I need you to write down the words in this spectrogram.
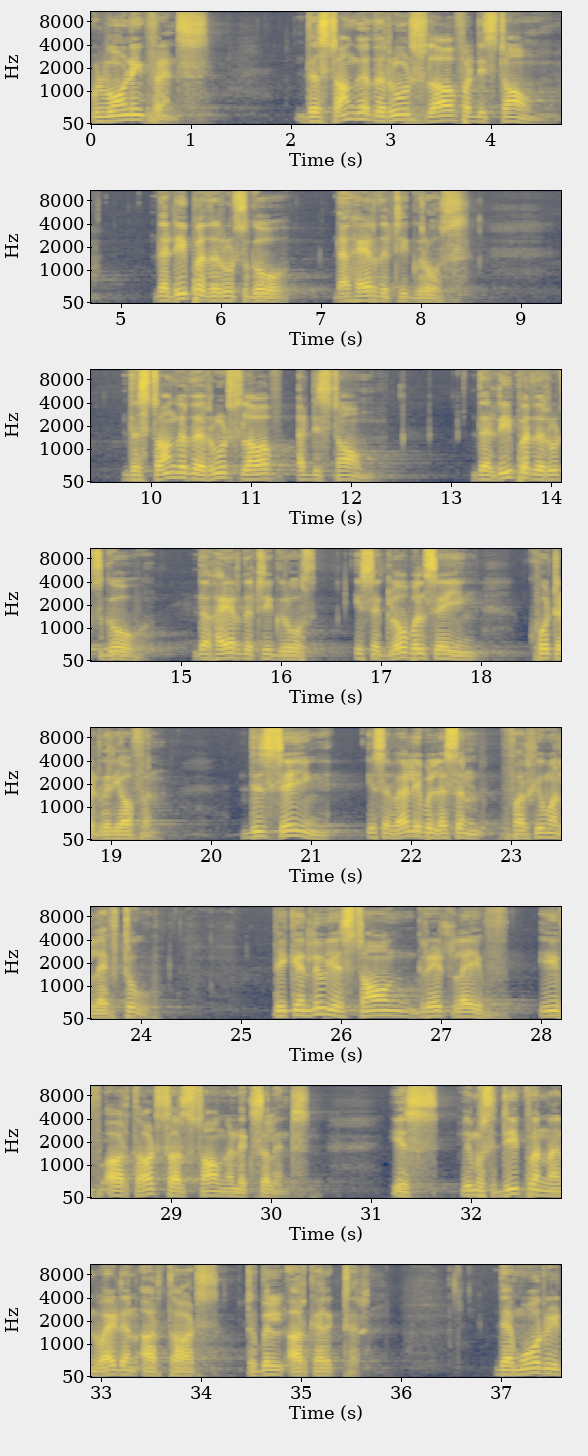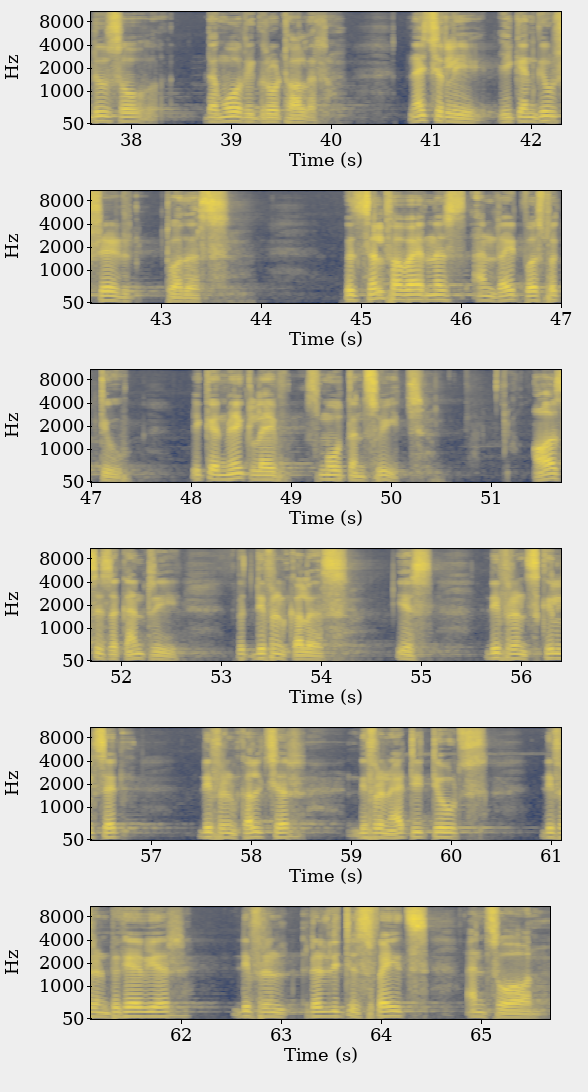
Good morning, friends. The stronger the roots love for the storm, the deeper the roots go, the higher the tree grows. The stronger the roots love at the storm, the deeper the roots go, the higher the tree grows, is a global saying quoted very often. This saying is a valuable lesson for human life too. We can live a strong, great life if our thoughts are strong and excellent. Yes, we must deepen and widen our thoughts to build our character. The more we do so, the more we grow taller. Naturally, we can give shade to others. With self awareness and right perspective, we can make life smooth and sweet. Ours is a country with different colors. Yes, different skill set, different culture, different attitudes, different behavior, different religious faiths, and so on.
